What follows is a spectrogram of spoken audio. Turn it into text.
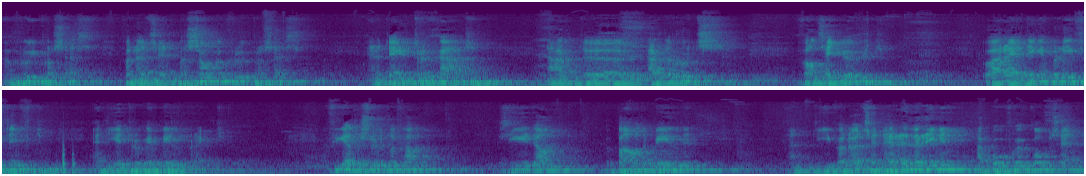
een groeiproces, vanuit zijn persoonlijk groeiproces, en uiteindelijk teruggaat naar de, naar de roots van zijn jeugd, waar hij dingen beleefd heeft en die hij terug in beeld brengt. Via de sleutelgaten zie je dan bepaalde beelden die vanuit zijn herinneringen naar boven gekomen zijn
